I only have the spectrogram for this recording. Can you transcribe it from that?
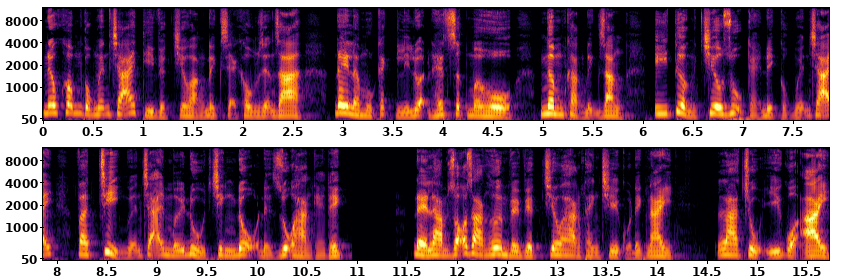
nếu không có Nguyễn Trãi thì việc chiêu hàng địch sẽ không diễn ra. Đây là một cách lý luận hết sức mơ hồ, ngầm khẳng định rằng ý tưởng chiêu dụ kẻ địch của Nguyễn Trãi và chỉ Nguyễn Trãi mới đủ trình độ để dụ hàng kẻ địch. Để làm rõ ràng hơn về việc chiêu hàng thành trì của địch này, là chủ ý của ai,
